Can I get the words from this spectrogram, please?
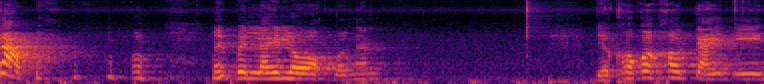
กลับ ไม่เป็นไรหรอกว่างั้น เดี๋ยวเขาก็เข้าใจเอง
